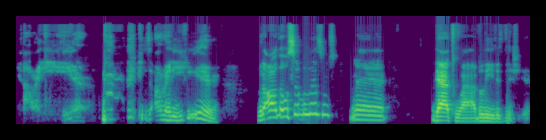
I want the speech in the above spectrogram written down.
He's already here. He's already here. With all those symbolisms, man, that's why I believe it's this year.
